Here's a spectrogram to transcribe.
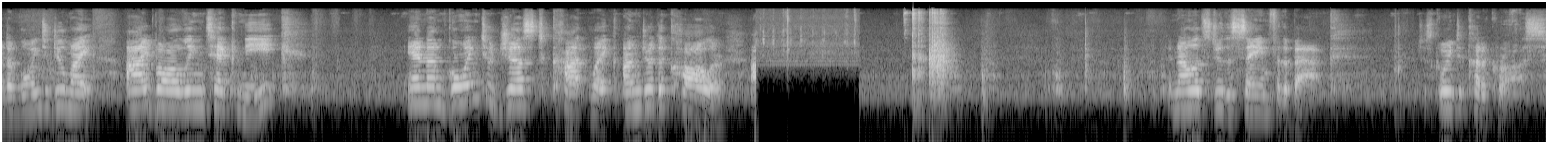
And I'm going to do my eyeballing technique. And I'm going to just cut like under the collar. And now let's do the same for the back. Just going to cut across.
